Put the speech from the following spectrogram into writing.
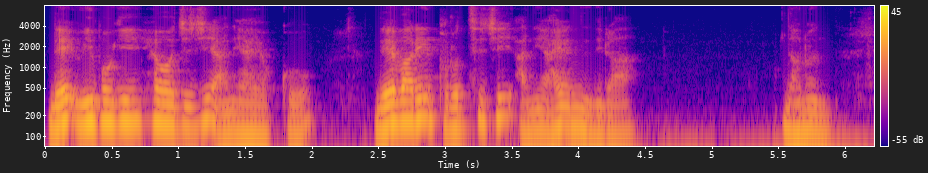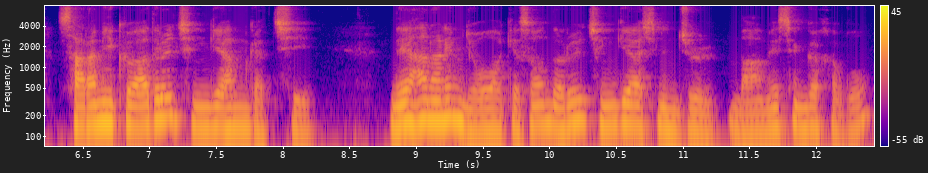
내 의복이 헤어지지 아니하였고 내 발이 부러뜨지 아니하였느니라. 너는 사람이 그 아들을 징계함 같이 내 하나님 여호와께서 너를 징계하시는 줄 마음에 생각하고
